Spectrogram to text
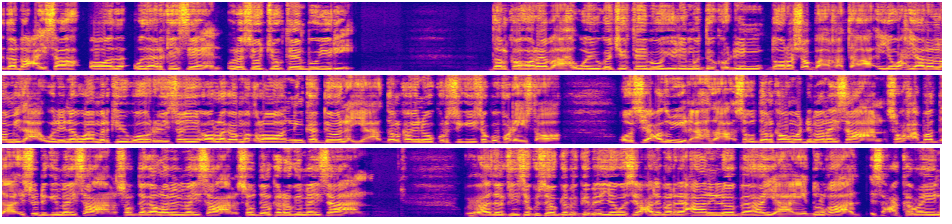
idadhacaysa oo aad wada arkayseen una soo joogteen buu yidhi. Dalka horeba way uga jirtay buu yidhi muddo kordhin doorasho baaqata iyo waxyaalo la mid a welina waa markii ugu horraysay oo laga maqlo ninka doonaya dalka inuu kursigiisa ku fadhiisto oo si cad u yidhaahda sow dalka uma dhimanaysaan sow xabadda isu dhigi maysaan sow dagaalami maysaan sow dalka rogi maysaan wuxuu hadalkiisa ku soo gebagabeeyey wasiir cali mareexaan in loo baahan yahay dulqaad isxakamayn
